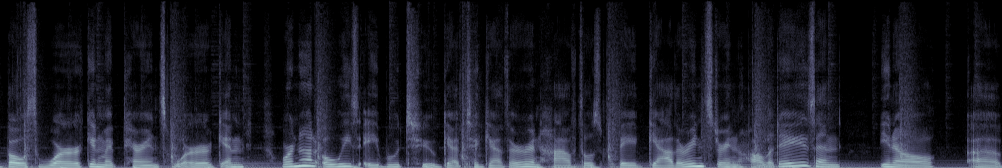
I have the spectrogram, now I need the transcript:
both work, and my parents work, and we're not always able to get together and have those big gatherings during the holidays and, you know, uh,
